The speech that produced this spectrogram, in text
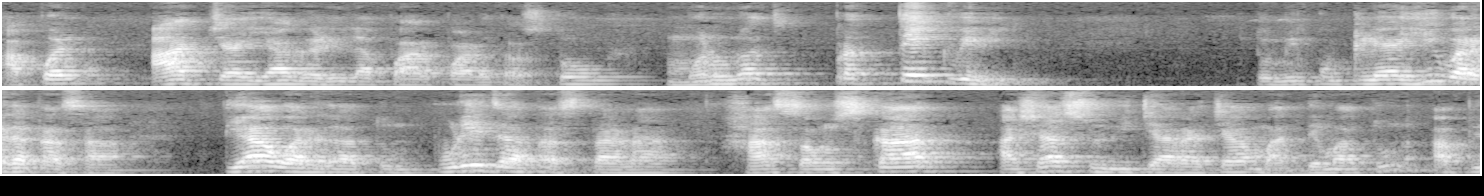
आपण आजच्या या घडीला पार पाडत असतो. म्हणूनच प्रत्येक वेळी तुम्ही कुठल्याही वर्गात असा त्या वर्गातून पुढे जात असताना हा संस्कार अशा सुविचाराच्या माध्यमातून आप-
